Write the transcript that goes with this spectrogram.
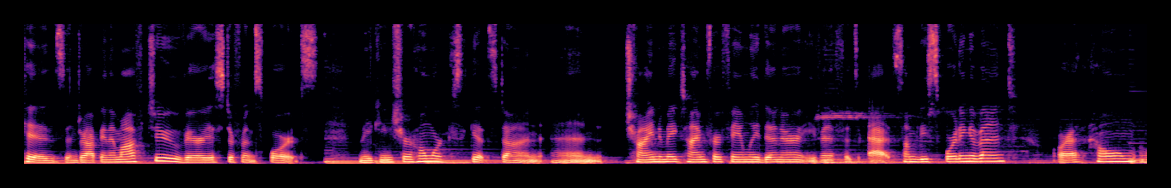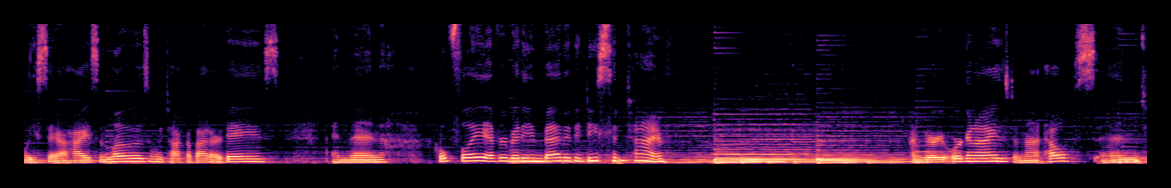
kids and dropping them off to various different sports making sure homework gets done and trying to make time for family dinner even if it's at somebody's sporting event or at home. We say our highs and lows and we talk about our days. And then hopefully everybody in bed at a decent time. i'm very organized and that helps and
